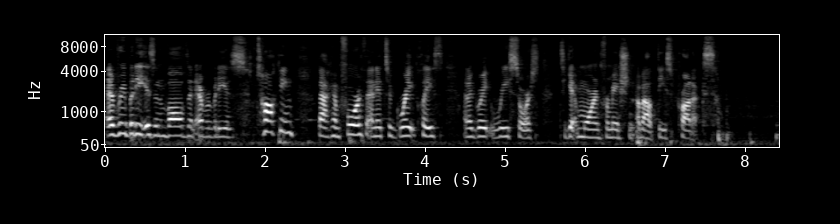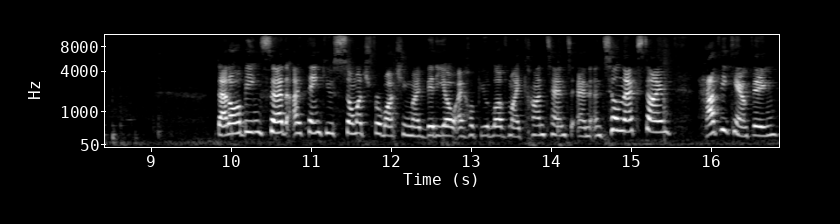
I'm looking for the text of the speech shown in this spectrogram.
Everybody is involved and everybody is talking back and forth and it's a great place and a great resource to get more information about these products. That all being said, I thank you so much for watching my video. I hope you love my content and until next time, Happy camping!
